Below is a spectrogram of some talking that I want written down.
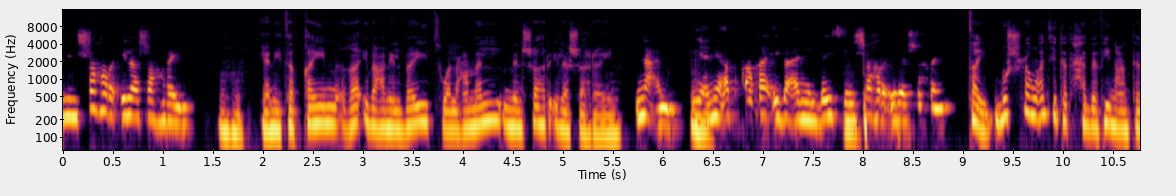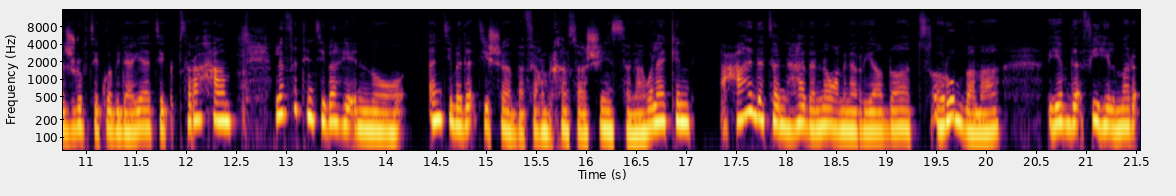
من شهر إلى شهرين. يعني تبقين غائبة عن البيت والعمل من شهر إلى شهرين. نعم يعني أبقى غائبة عن البيت من شهر إلى شهرين. طيب بشرى وأنت تتحدثين عن تجربتك وبداياتك. بصراحة لفت انتباهي أنه أنت بدأت شابة في عمر 25 سنة ولكن عادة هذا النوع من الرياضات ربما يبدأ فيه المرء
